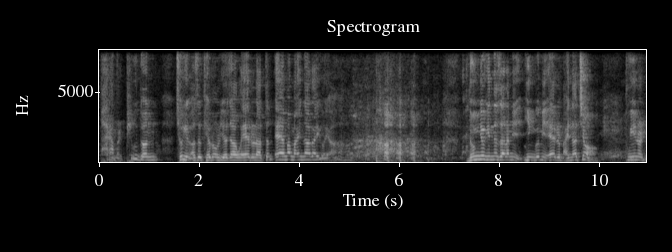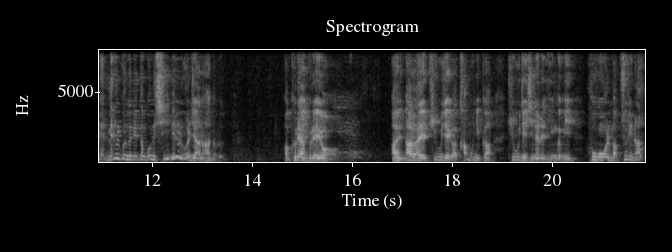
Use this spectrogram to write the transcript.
바람을 피우던 저기 가서 결혼을 여자하고 애를 낳던 애만 많이 낳아라 이거야. 능력 있는 사람이 임금이 애를 많이 낳죠? 부인을 몇 명을 거느리던 그거는 시비를 걸지 않아 하늘은. 아 그래 안 그래요? 아니 나라의 기후제가 가무니까 기후제 지내는 임금이 후궁을 막 줄이나?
